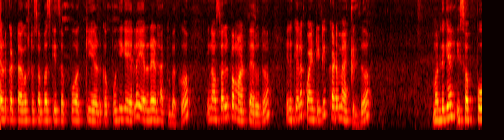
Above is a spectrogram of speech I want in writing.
ಎರಡು ಕಟ್ಟಾಗೋಷ್ಟು ಸಬ್ಬಸ್ಗಿ ಸೊಪ್ಪು, ಅಕ್ಕಿ ಎರಡು ಕಪ್ಪು, ಹೀಗೆ ಎಲ್ಲ ಎರಡೆರಡು ಹಾಕಬೇಕು. ಈಗ ನಾವು ಸ್ವಲ್ಪ ಮಾಡ್ತಾ ಇರೋದು. ಇದಕ್ಕೆಲ್ಲ ಕ್ವಾಂಟಿಟಿ ಕಡಿಮೆ ಹಾಕಿದ್ದು. ಮೊದಲಿಗೆ ಈ ಸೊಪ್ಪು,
